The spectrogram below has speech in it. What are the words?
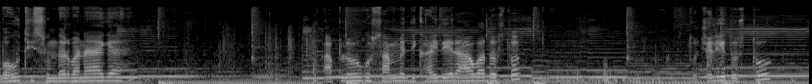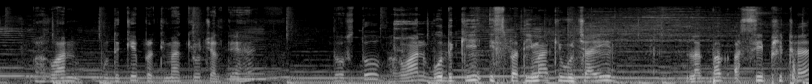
बहुत ही सुंदर बनाया गया है। आप लोगों को सामने दिखाई दे रहा होगा दोस्तों। तो चलिए दोस्तों, भगवान बुद्ध के प्रतिमा की ओर चलते हैं। दोस्तों, भगवान बुद्ध की इस प्रतिमा की ऊंचाई लगभग 80 फीट है,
